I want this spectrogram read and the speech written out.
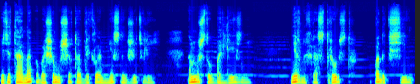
Ведь это она, по большому счету, обрекла местных жителей на множество болезней, нервных расстройств, упадок сил,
